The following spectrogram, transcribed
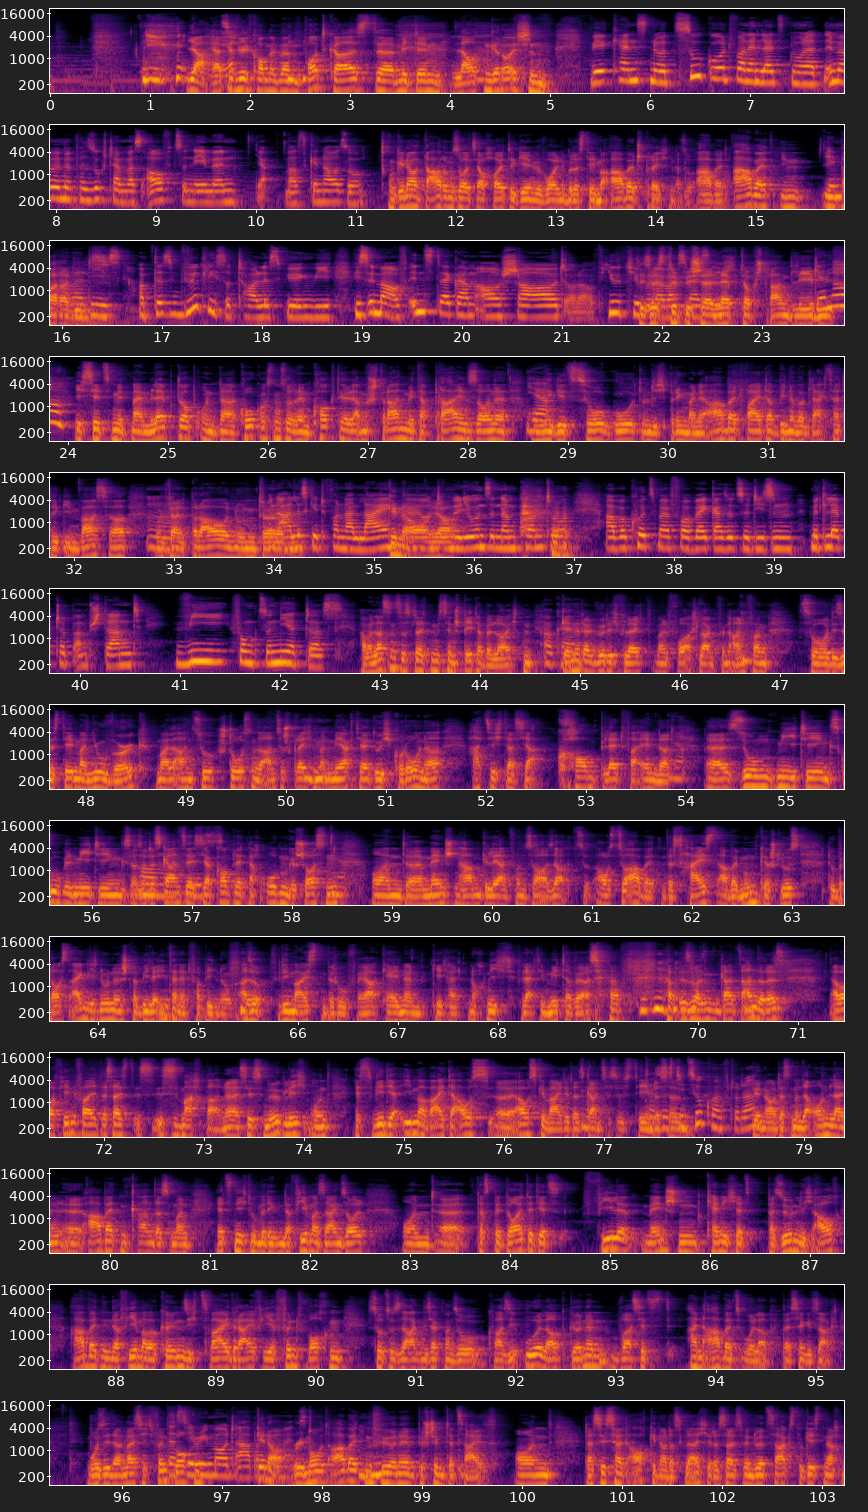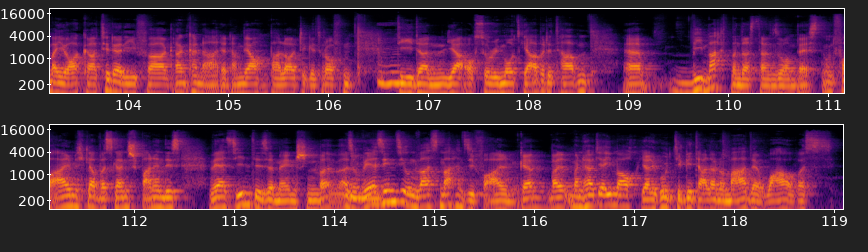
Ja, herzlich willkommen beim Podcast äh, mit den lauten Geräuschen. Wir kennen es nur zu gut von den letzten Monaten. Immer wenn wir versucht haben, was aufzunehmen, ja, war es genauso. Und genau darum soll es ja auch heute gehen. Wir wollen über das Thema Arbeit sprechen. Also Arbeit, Arbeit in, im, Im Paradies. Paradies. Ob das wirklich so toll ist, wie irgendwie, wie es immer auf Instagram ausschaut oder auf YouTube Dieses oder was typische Laptop-Strandleben. Genau. Ich, ich sitze mit meinem Laptop und einer Kokosnuss oder einem Cocktail am Strand mit der prallen Sonne ja. und mir geht's so gut und ich bringe meine Arbeit weiter, bin aber gleichzeitig im Wasser mm. und werde braun und... Und ähm, alles geht von allein genau, und ja. die Millionen sind am Konto. aber kurz mal vorweg, also zu diesem mit Laptop am Strand, wie funktioniert das? Aber lass uns das vielleicht ein bisschen später beleuchten. Okay. Generell würde ich vielleicht mal vorschlagen, für den Anfang so dieses Thema New Work mal anzustoßen oder anzusprechen. Mhm. Man merkt ja, durch Corona hat sich das ja komplett verändert. Ja. Äh, Zoom-Meetings, Google-Meetings, also oh, das Ganze ist ja komplett nach oben geschossen ja. und äh, Menschen haben gelernt, von zu Hause aus zu arbeiten. Das heißt aber im Umkehrschluss, du brauchst eigentlich nur eine stabile Internetverbindung. Also für die meisten Berufe. Ja, Kellnern geht halt noch nicht, vielleicht im Metaverse. aber das ist was ganz anderes ist. Aber auf jeden Fall, das heißt, es ist machbar, ne? es ist möglich und es wird ja immer weiter aus, äh, ausgeweitet, das ganze System. Das, das ist heißt, die Zukunft, oder? Genau, dass man da online äh, arbeiten kann, dass man jetzt nicht unbedingt in der Firma sein soll. Und äh, das bedeutet jetzt, viele Menschen, kenne ich jetzt persönlich auch, arbeiten in der Firma, aber können sich zwei, drei, vier, fünf Wochen sozusagen, wie sagt man so, quasi Urlaub gönnen, was jetzt ein Arbeitsurlaub, besser gesagt wo sie dann, weiß ich, fünf Dass Wochen. Sie remote arbeiten. Genau, remote arbeiten mhm. für eine bestimmte Zeit. Und das ist halt auch genau das Gleiche. Das heißt, wenn du jetzt sagst, du gehst nach Mallorca, Teneriffa, Gran Canaria, da haben wir auch ein paar Leute getroffen, mhm. die dann ja auch so remote gearbeitet haben. Äh, wie macht man das dann so am besten? Und vor allem, ich glaube, was ganz spannend ist, wer sind diese Menschen? Also mhm. wer sind sie und was machen sie vor allem? Gell? Weil man hört ja immer auch, ja gut, digitaler Nomade, wow, was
